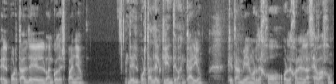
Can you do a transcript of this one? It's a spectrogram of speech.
el portal del Banco de España, del portal del cliente bancario, que también os dejo, os dejo el enlace abajo,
